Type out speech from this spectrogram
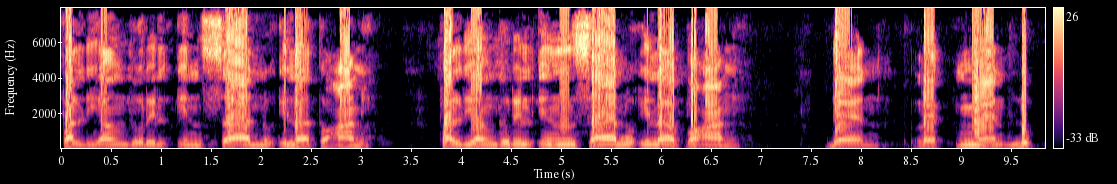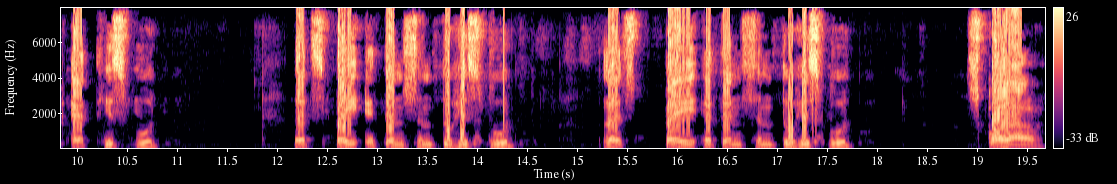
فَلْيَنْظُرِ الْإِنسَانُ إِلَى طَعَامِهِ فَلْيَنْظُرِ الْإِنسَانُ إِلَى طَعَامِهِ Then let man look at his food. Let's pay attention to his food. Let's pay attention to his food. Scholar,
